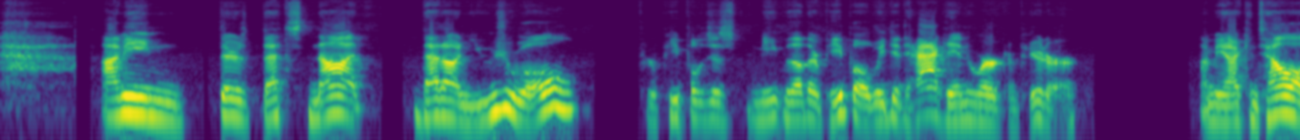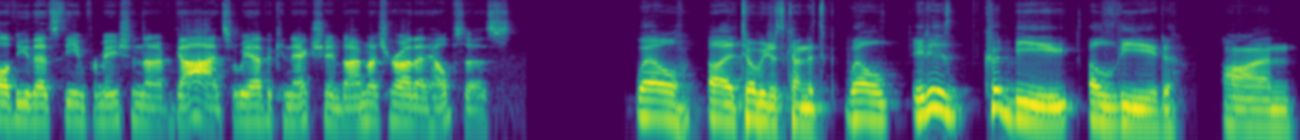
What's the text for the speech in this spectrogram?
I mean, there's that's not that unusual for people just meet with other people. We did hack into her computer. I mean, I can tell all of you that's the information that I've got, so we have a connection, but I'm not sure how that helps us. Well, uh, Toby just kind of well, it is could be a lead on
